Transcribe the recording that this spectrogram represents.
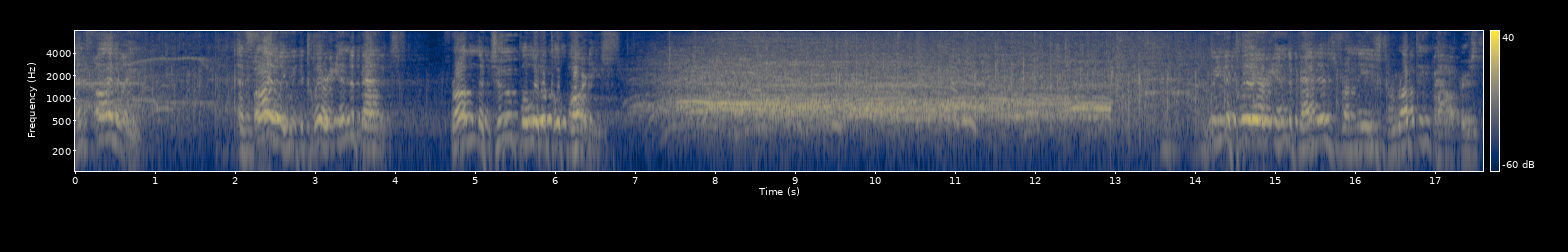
And finally, and finally, we declare independence from the two political parties. We declare independence from these corrupting powers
